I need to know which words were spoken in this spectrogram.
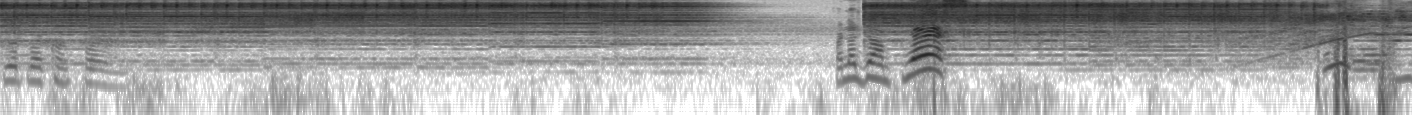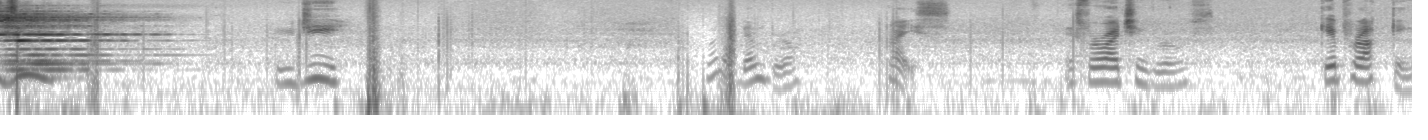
Good luck confirmed. Final jump. Yes! GG. GG. Look at them, bro. Nice. Thanks for watching, bros. Keep rocking.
